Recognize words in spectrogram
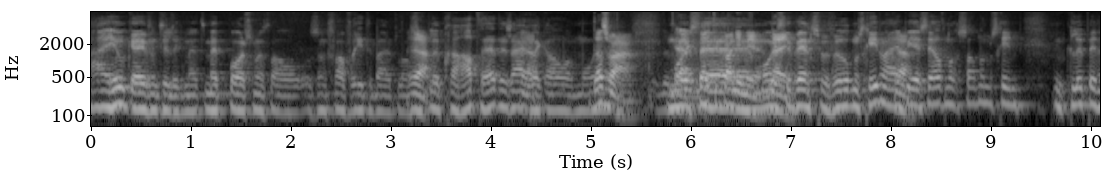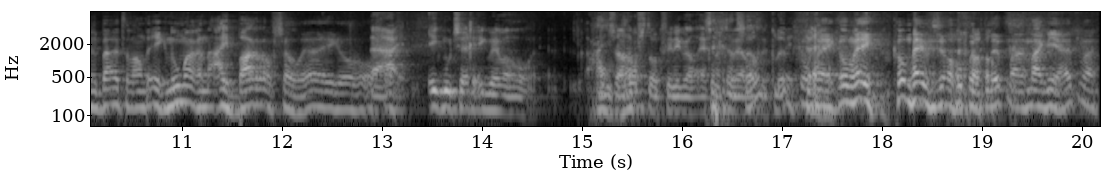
Nou, Hielke heeft natuurlijk met, met Portsmouth al zijn favoriete buitenlandse Ja. club gehad. Hè? Dus eigenlijk al een mooi. Dat is waar. De Mooiste, kan niet meer. mooiste Nee. wens vervuld misschien. Maar heb jij zelf nog, Sander, misschien een club in het buitenland? Ik noem maar een Aibar of zo. Hè? Ik- Of, of- nou, ik moet zeggen, ik ben wel... Hansa Rostock vind ik wel echt een je geweldige club. ik kom, mee, kom, mee, kom even zo op een club, maar het maakt niet uit. Maar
